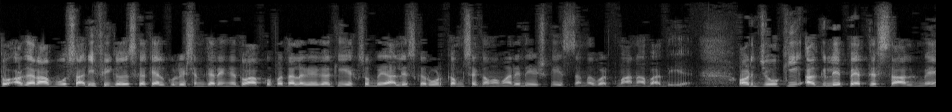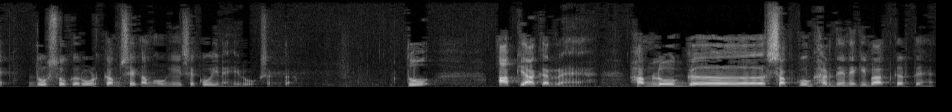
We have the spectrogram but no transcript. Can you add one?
तो अगर आप वो सारी फिगर्स का कैलकुलेशन करेंगे तो आपको पता लगेगा कि 142 करोड़ कम से कम हमारे देश की इस समय वर्तमान आबादी है। और जो कि अगले 35 साल में 200 करोड़ कम से कम होगी, इसे कोई नहीं रोक सकता। तो आप क्या कर रहे हैं? हम लोग सबको घर देने की बात करते हैं।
